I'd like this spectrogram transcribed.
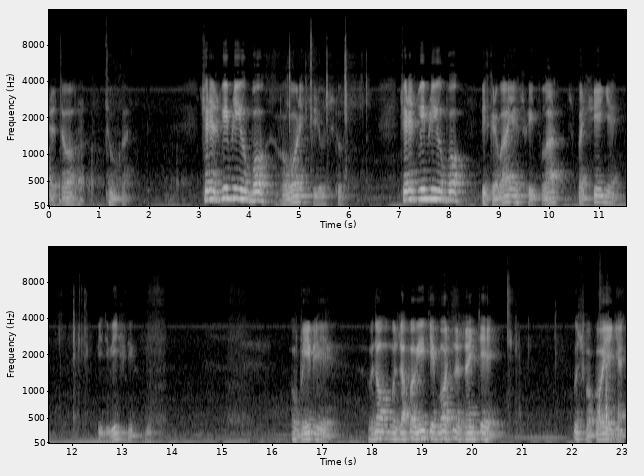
Святого Духа. Через Біблію Бог говорить людству. Через Біблію Бог відкриває свій план спасіння від вічних. У Біблії, в новому заповіті можна знайти успокоєння,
